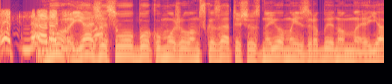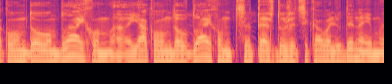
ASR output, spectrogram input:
От на Ну, я зі свого боку можу вам сказати, що знайомий з рабином Яковом Довом Блайхом, е, Яковом Довблайхом, це теж дуже цікава людина, і ми,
